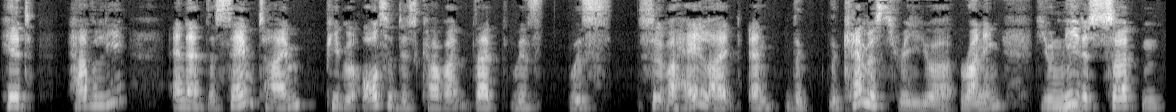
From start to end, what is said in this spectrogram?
hit heavily. And at the same time, people also discovered that with with silver halide and the, the chemistry you are running, you mm-hmm. need a certain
